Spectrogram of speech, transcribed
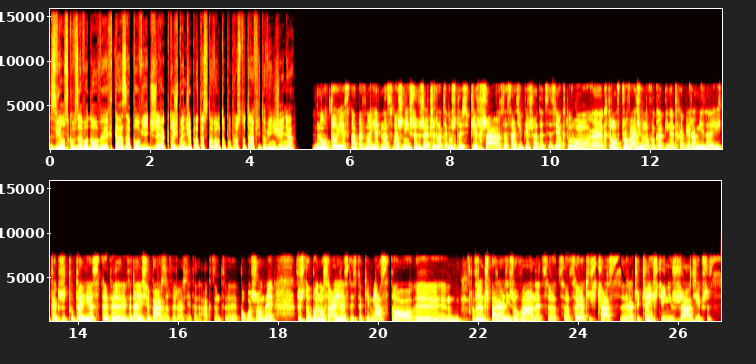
związków zawodowych, ta zapowiedź, że jak ktoś będzie protestował, to po prostu trafi do więzienia? No to jest na pewno jedna z ważniejszych rzeczy, dlatego że to jest pierwsza, w zasadzie pierwsza decyzja, którą, e, którą wprowadził nowy gabinet Javiera Milei. Także tutaj jest, wydaje się, bardzo wyraźnie ten akcent e, położony. Zresztą Buenos Aires to jest takie miasto y, wręcz paraliżowane co, co, co jakiś czas, raczej częściej niż rzadziej przez,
